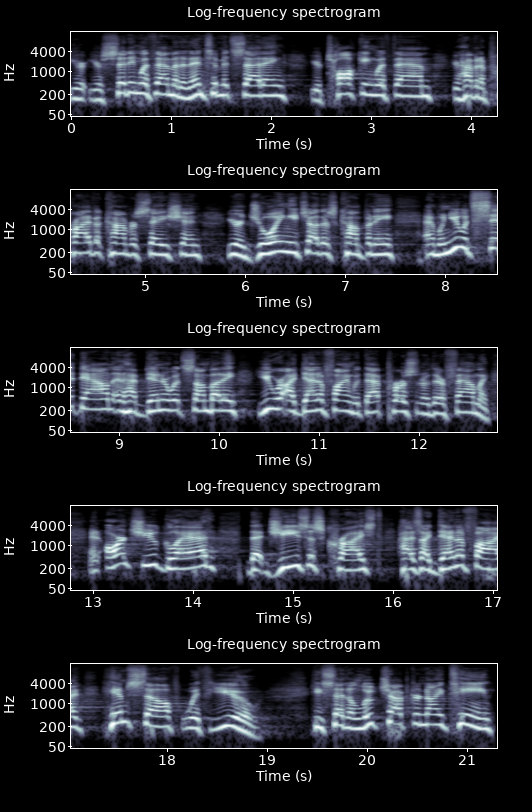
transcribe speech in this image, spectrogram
you're, you're sitting with them in an intimate setting, you're talking with them, you're having a private conversation, you're enjoying each other's company. And when you would sit down and have dinner with somebody, you were identifying with that person or their family. And aren't you glad that Jesus Christ has identified himself with you? He said in Luke chapter 19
